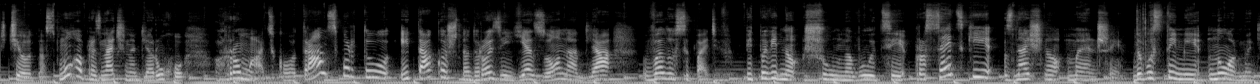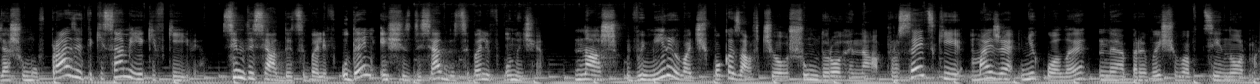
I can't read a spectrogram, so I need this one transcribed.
Ще одна смуга призначена для руху громадського транспорту, і також на дорозі є зона для велосипедів. Відповідно, шум на вулиці Просецькій значно менший. Допустимі норми для шуму в Празі такі самі, як і в Києві: 70 дБ у день і 60 дБ уночі. Наш вимірювач показав, що шум дороги на Просецькій майже ніколи не перевищував ці норми.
